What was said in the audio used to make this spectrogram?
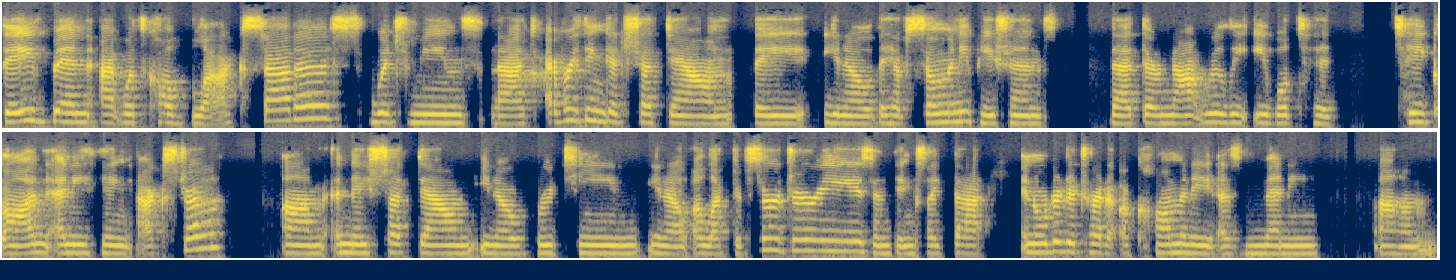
they've been at what's called black status which means that everything gets shut down. They you know they have so many patients that they're not really able to take on anything extra um, and they shut down you know routine you know elective surgeries and things like that in order to try to accommodate as many um,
